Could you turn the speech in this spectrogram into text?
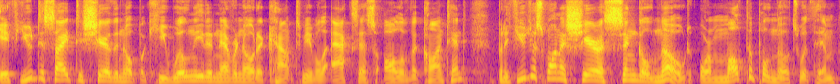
If you decide to share the notebook, he will need an Evernote account to be able to access all of the content. But if you just want to share a single note or multiple notes with him,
